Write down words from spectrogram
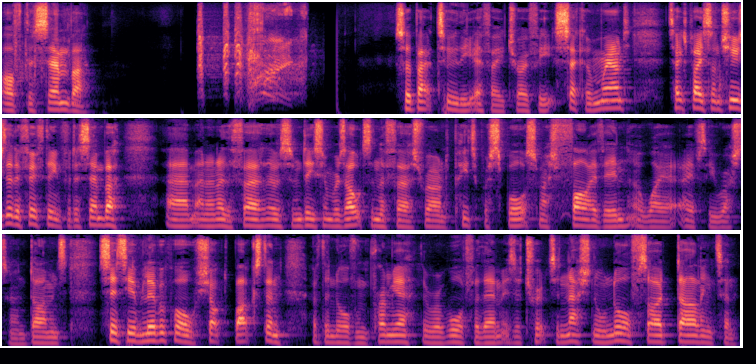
of December. So back to the FA Trophy second round it takes place on Tuesday, the fifteenth of December, um, and I know the first there was some decent results in the first round. Peterborough Sports smashed five in away at AFC Rushden and Diamonds. City of Liverpool shocked Buxton of the Northern Premier. The reward for them is a trip to National Northside Darlington.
